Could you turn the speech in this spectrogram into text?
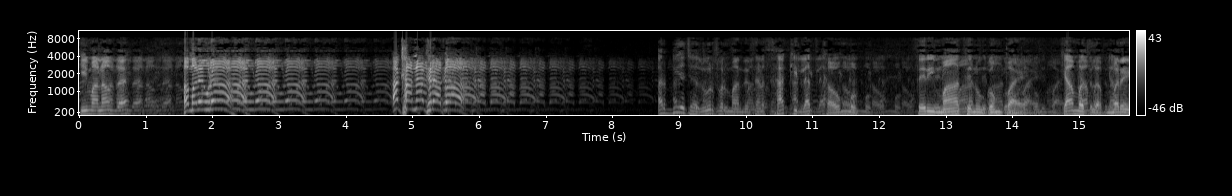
کی مانا ہوں مرے کھانا خرابا عربی حضور فرماندے سن ساکی لت کھاؤ مک تیری ماں تینو گم پائے کیا مطلب مرے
